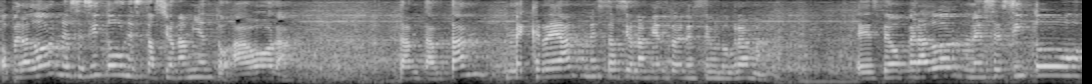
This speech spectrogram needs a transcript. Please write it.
operador, necesito un estacionamiento ahora. Tan, tan, tan, me crean un estacionamiento en este holograma. Este operador, necesito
